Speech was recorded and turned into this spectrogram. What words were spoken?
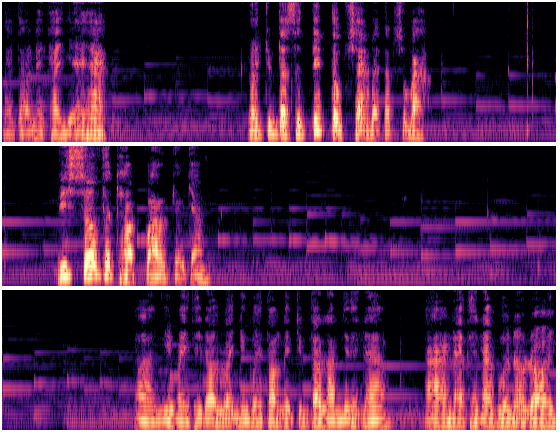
Bài tỏi này khá dễ ha. Rồi chúng ta sẽ tiếp tục sang bài tập số 3 viết số thích hợp vào chỗ chấm. À, như vậy thì đối với những bài toán này chúng ta làm như thế nào? À nãy thầy đã vừa nói rồi.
